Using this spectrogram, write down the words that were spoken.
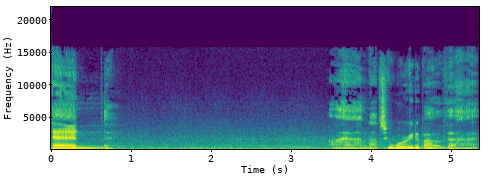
And I, am not too worried about that.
